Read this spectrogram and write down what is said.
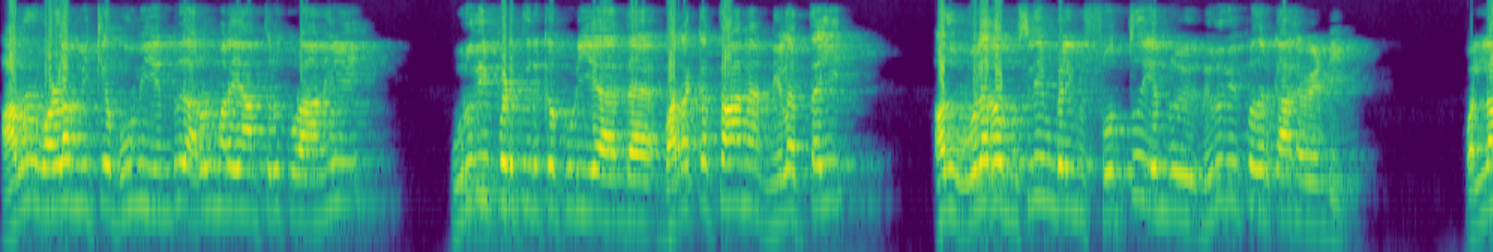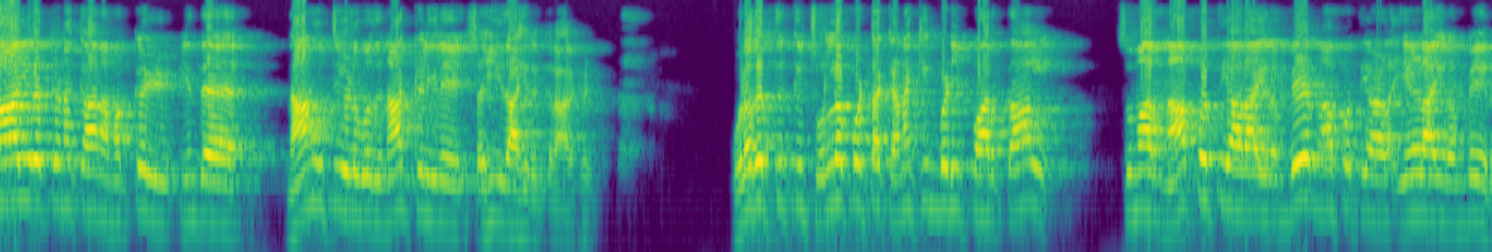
அருள் வளம் மிக்க பூமி என்று அருள்மறையாம் திருக்குறானில் உறுதிப்படுத்தி இருக்கக்கூடிய அந்த வரக்கத்தான நிலத்தை அது உலக முஸ்லிம்களின் சொத்து என்று நிரூபிப்பதற்காக வேண்டி. பல்லாயிரக்கணக்கான மக்கள் இந்த நானூத்தி எழுபது நாட்களிலே ஷஹீதாக இருக்கிறார்கள் உலகத்துக்கு சொல்லப்பட்ட கணக்கின்படி பார்த்தால் சுமார் நாற்பத்தி ஆறாயிரம் பேர் நாற்பத்தி ஏழாயிரம் பேர்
